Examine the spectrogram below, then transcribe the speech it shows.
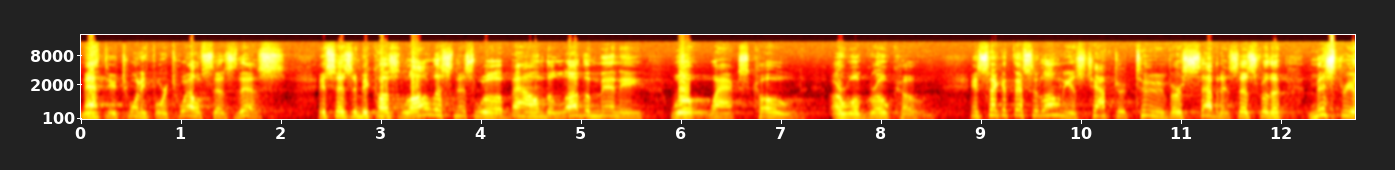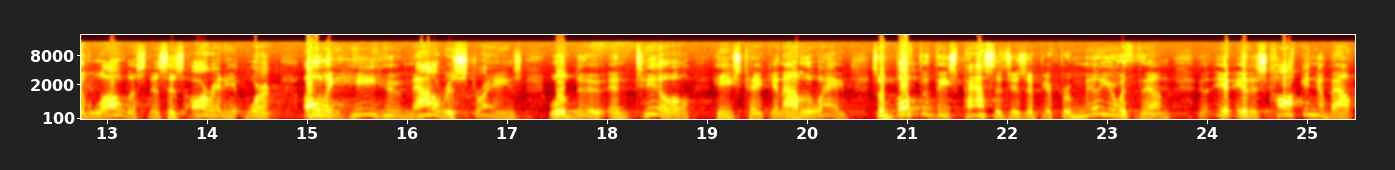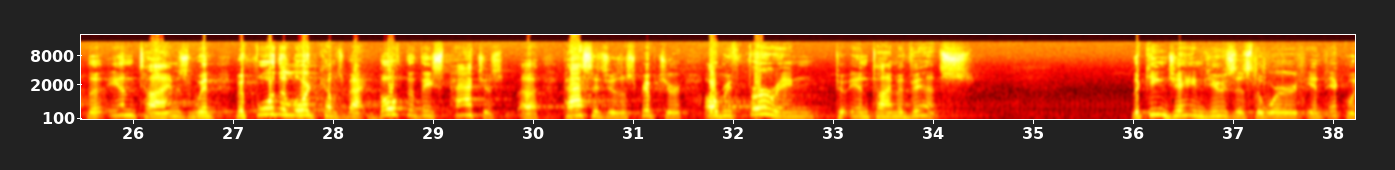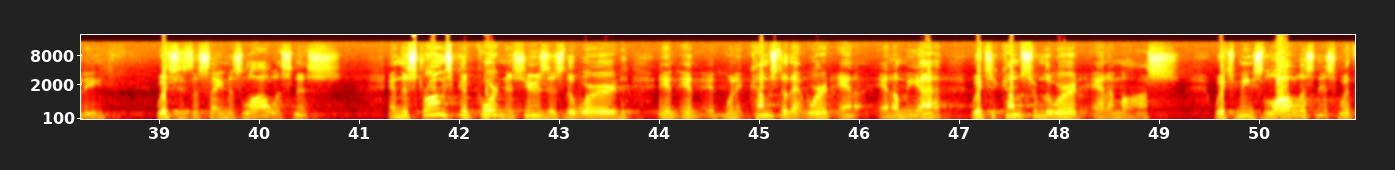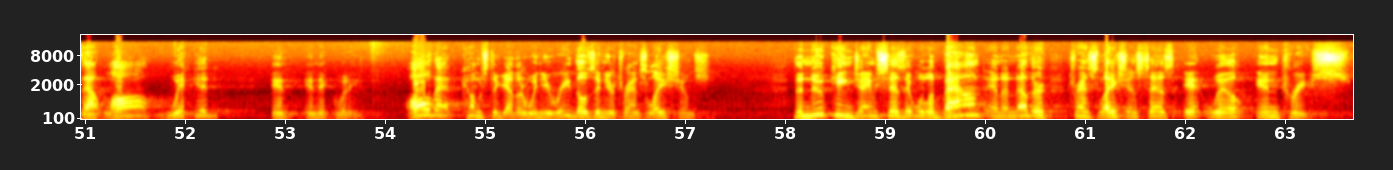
Matthew 24 12 says this. It says, And because lawlessness will abound, the love of many will wax cold or will grow cold. In 2 Thessalonians chapter 2 verse 7 it says for the mystery of lawlessness is already at work only he who now restrains will do until he's taken out of the way. So both of these passages if you're familiar with them it, it is talking about the end times when before the Lord comes back. Both of these patches, uh, passages of scripture are referring to end time events. The King James uses the word iniquity which is the same as lawlessness. And the Strong's Concordance uses the word, in, in, in, when it comes to that word, anomia, which comes from the word anomos, which means lawlessness, without law, wicked, and iniquity. All that comes together when you read those in your translations. The New King James says it will abound, and another translation says it will increase.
